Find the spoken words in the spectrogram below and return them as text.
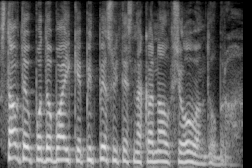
Ставте вподобайки, підписуйтесь на канал. Всього вам доброго.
